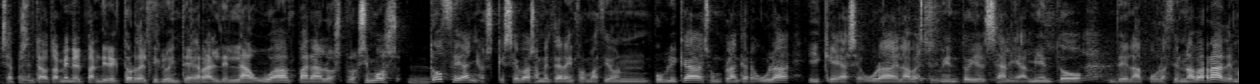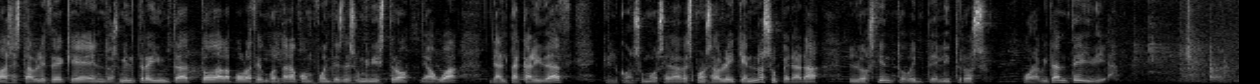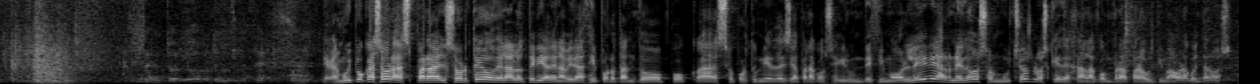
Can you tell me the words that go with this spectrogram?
Se ha presentado también el plan director del ciclo integral del agua para los próximos 12 años, que se va a someter a información pública. Es un plan que regula y que asegura el abastecimiento y el saneamiento de la población navarra. Además, establece que en 2030 toda la población contará con fuentes de suministro de agua de alta calidad, que el consumo será responsable y que no superará los 120 litros por habitante y día. Quedan muy pocas horas para el sorteo de la Lotería de Navidad y por lo tanto pocas oportunidades ya para conseguir un décimo. Leire Arnedo, son muchos los que dejan la compra para última hora, cuéntanos.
